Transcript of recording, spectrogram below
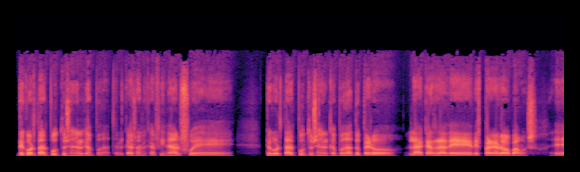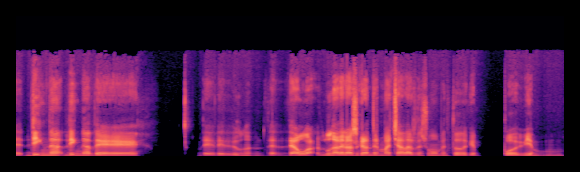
recortar puntos en el campeonato. El caso es que al final fue recortar puntos en el campeonato, pero la carrera de, de Espargaró, vamos, eh, digna, digna de, de, de, una de las grandes machadas de su momento de que bien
